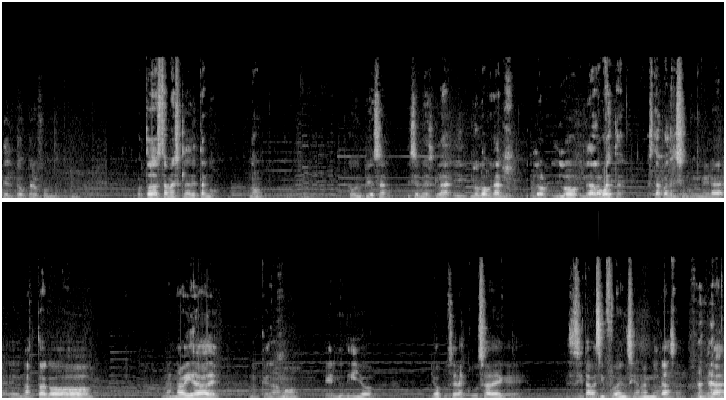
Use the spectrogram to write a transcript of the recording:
del top al fondo. Por toda esta mezcla de tango, ¿no? ¿Cómo empieza? y se mezcla y lo logran y, lo, y lo, le da la vuelta. Está padrísimo. Mira, eh, nos tocó unas navidades, nos quedamos él y yo. Yo puse la excusa de que necesitaba esa influencia ¿no? en mi casa. Mira,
